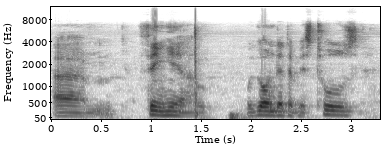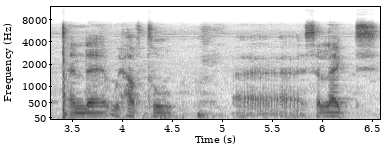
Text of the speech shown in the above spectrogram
um, thing here we go on database tools and uh, we have to uh, select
